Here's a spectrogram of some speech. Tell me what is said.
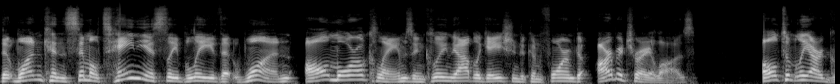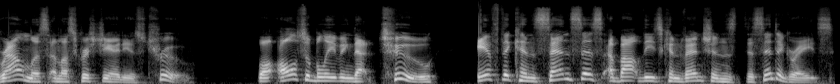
that one can simultaneously believe that one, all moral claims, including the obligation to conform to arbitrary laws, ultimately are groundless unless Christianity is true, while also believing that two, if the consensus about these conventions disintegrates,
